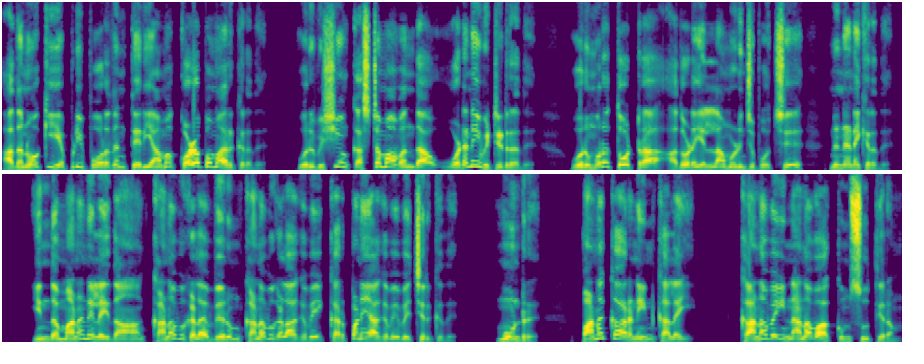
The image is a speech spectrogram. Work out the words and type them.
அதை நோக்கி எப்படி போறதுன்னு தெரியாம குழப்பமா இருக்கிறது. ஒரு விஷயம் கஷ்டமா வந்தா உடனே விட்டுடுறது. ஒரு முறை தோற்றா அதோட எல்லாம் முடிஞ்சு போச்சுன்னு நினைக்கிறது. இந்த மனநிலை தான் கனவுகளை வெறும் கனவுகளாகவே கற்பனையாகவே வச்சிருக்குது. மூன்று பணக்காரனின் கலை கனவை நனவாக்கும் சூத்திரம்.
